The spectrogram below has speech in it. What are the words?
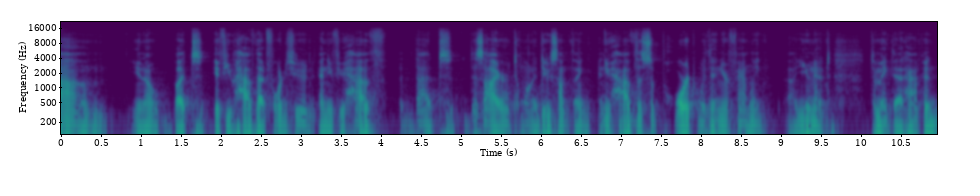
Um, you know, but if you have that fortitude and if you have that desire to want to do something and you have the support within your family uh, unit to make that happen,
